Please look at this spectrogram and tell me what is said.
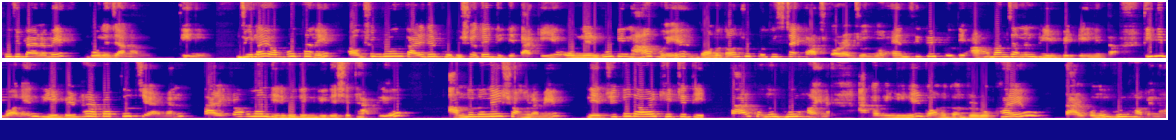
খুঁজে বেড়াবে বলে জানান। তিনি। জুলাই অভ্যুত্থানে অংশগ্রহণকারীদের ভবিষ্যতের দিকে তাকিয়ে অন্যের হুটি না হয়ে গণতন্ত্র প্রতিষ্ঠায় কাজ করার জন্য এনসিপির প্রতি আহ্বান জানান বিএনপির এই নেতা। তিনি বলেন, বিএনপির ভারপ্রাপ্ত চেয়ারম্যান তারেক রহমান দীর্ঘদিন বিদেশে থাকলেও আন্দোলনের সংগ্রামে নেতৃত্ব দেওয়ার ক্ষেত্রে তার কোনো ভুল হয় না। আগামী দিনের গণতন্ত্র রক্ষায়ও তার কোনো ভুল হবে না।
